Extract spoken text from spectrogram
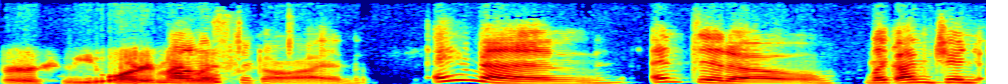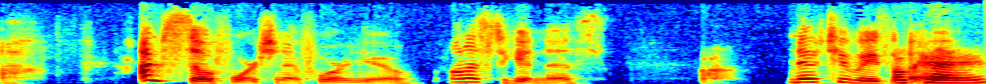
for who you are in my Honest life. to God. Amen. And ditto. Like I'm gen ah, I'm so fortunate for you. Honest to goodness. No two ways about it. Okay.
